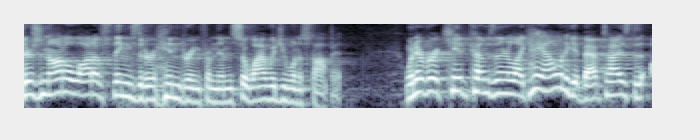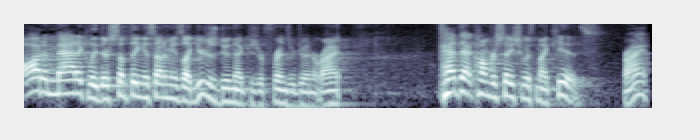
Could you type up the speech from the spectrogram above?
There's not a lot of things that are hindering from them, so why would you want to stop it? Whenever a kid comes and they're like, hey, I want to get baptized, automatically there's something inside of me that's like, you're just doing that because your friends are doing it, right? I've had that conversation with my kids, right?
